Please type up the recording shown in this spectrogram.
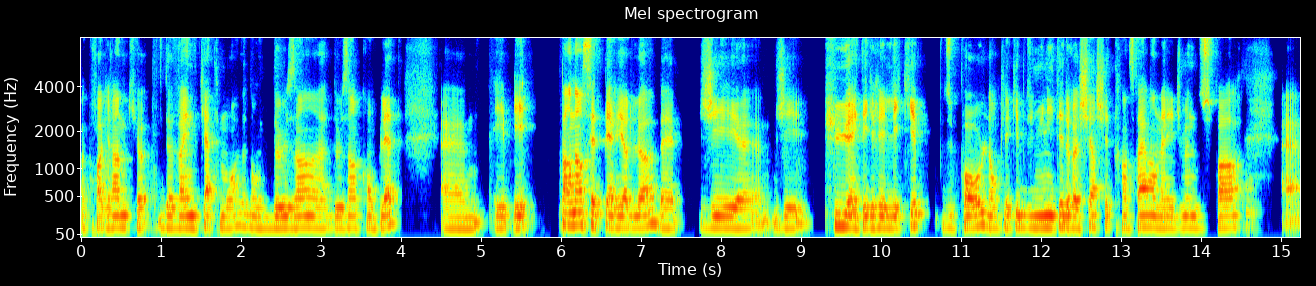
un programme qui a de 24 mois, donc deux ans, deux ans complètes. Et, et, pendant cette période-là, ben, euh, j'ai pu intégrer l'équipe du pôle, donc l'équipe d'une unité de recherche et de transfert en management du sport euh,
